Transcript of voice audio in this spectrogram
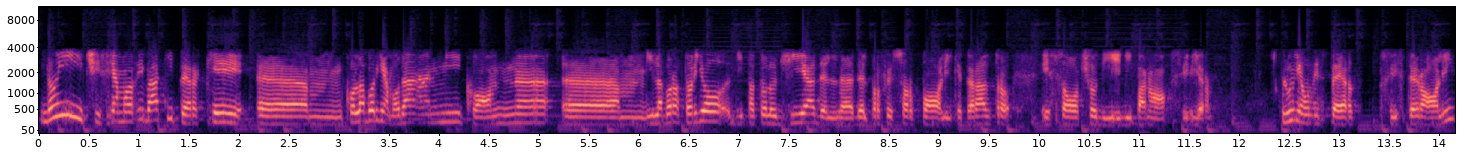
Noi ci siamo arrivati perché ehm, collaboriamo da anni con ehm, il laboratorio di patologia del, del, professor Poli, che peraltro è socio di, di Panoxivir. Lui è un esperto sui steroli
